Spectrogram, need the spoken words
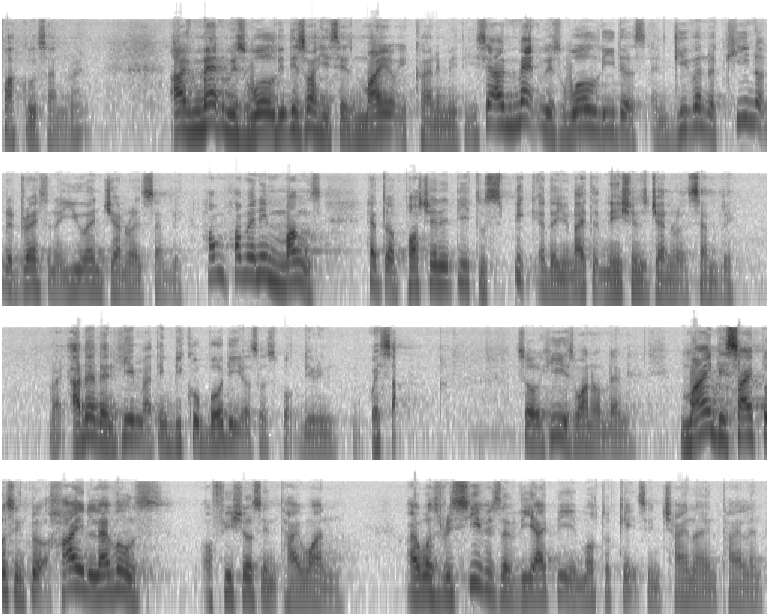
Fakusan, right? I've met with world, leaders, this is why he says, mind of equanimity. He said, I've met with world leaders and given a keynote address in the UN General Assembly. How, how many monks have the opportunity to speak at the United Nations General Assembly? Right? Other than him, I think Bhikkhu Bodhi also spoke during Wesak. So he is one of them. My disciples include high levels officials in Taiwan. I was received as a VIP in motorcades in China and Thailand.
